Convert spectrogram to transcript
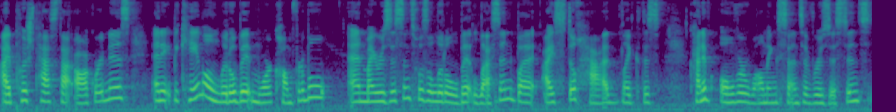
I pushed past that awkwardness and it became a little bit more comfortable. And my resistance was a little bit lessened, but I still had like this kind of overwhelming sense of resistance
